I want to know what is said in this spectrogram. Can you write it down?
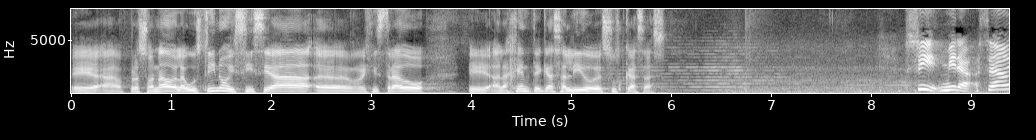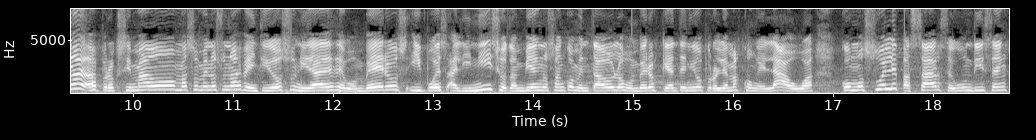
eh, apersonado al Agustino y si se ha eh, registrado a la gente que ha salido de sus casas? Sí, mira, se han aproximado más o menos unas 22 unidades de bomberos y pues al inicio también nos han comentado los bomberos que han tenido problemas con el agua, como suele pasar, según dicen,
